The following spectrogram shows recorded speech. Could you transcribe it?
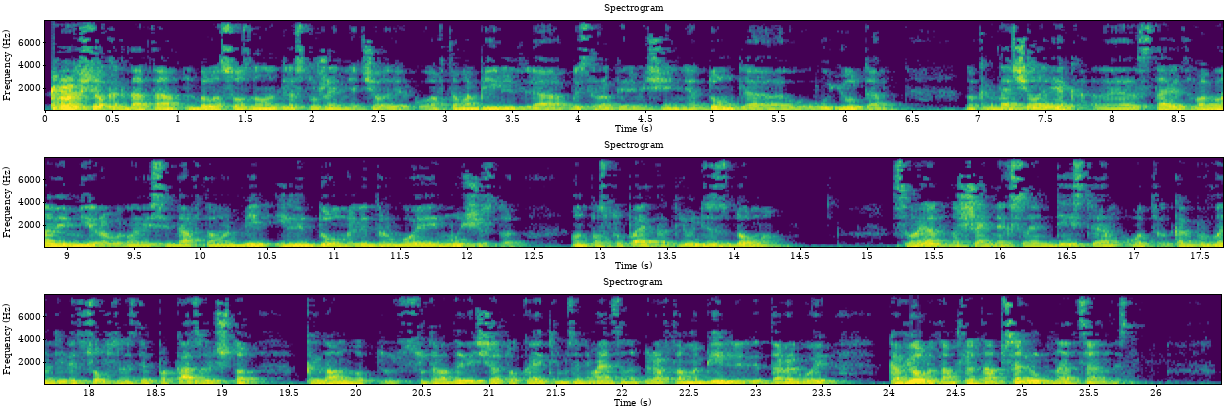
Все когда-то было создано для служения человеку. Автомобиль для быстрого перемещения, дом для уюта. Но когда человек э, ставит во главе мира, во главе себя автомобиль или дом, или другое имущество, он поступает как люди с домом свое отношение к своим действиям, вот как бы владелец собственности показывает, что когда он вот с утра до вечера только этим занимается, например, автомобиль или дорогой ковер, там, что это абсолютная ценность.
